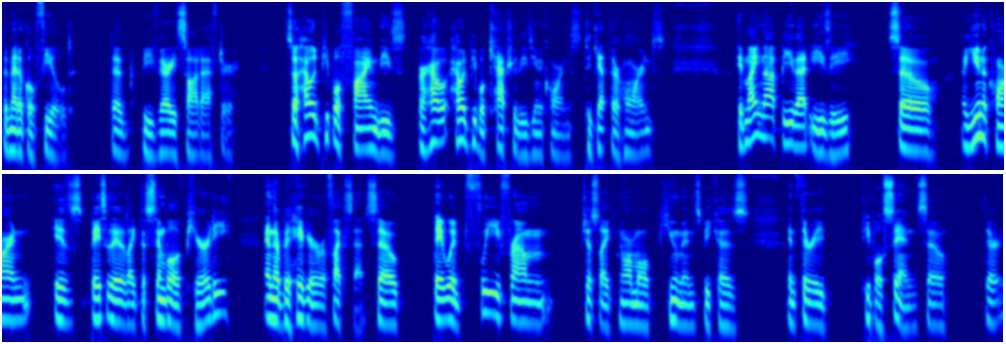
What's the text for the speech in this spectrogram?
the medical field. That would be very sought after. So how would people find these, or how how would people capture these unicorns to get their horns? It might not be that easy. So a unicorn is basically like the symbol of purity, and their behavior reflects that. So they would flee from just like normal humans because, in theory, people sin. So they're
